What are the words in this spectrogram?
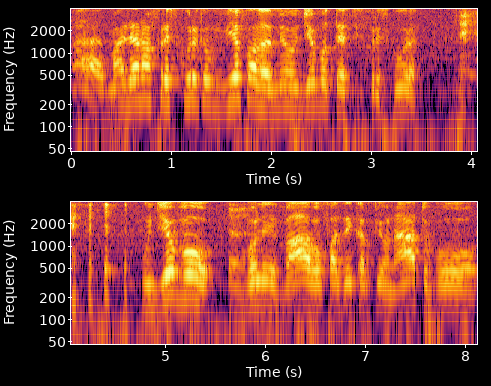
Ah, mas era uma frescura que eu vivia falando, meu, um dia eu vou ter essa frescura. Um dia eu vou, vou levar, vou fazer campeonato, vou.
